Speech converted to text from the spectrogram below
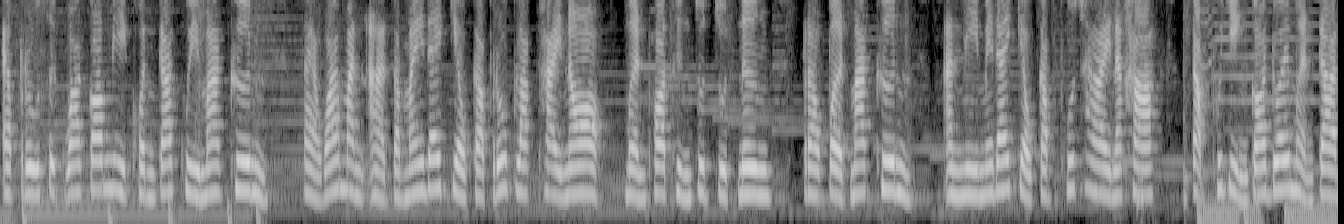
แอปรู้สึกว่าก็มีคนกล้าคุยมากขึ้น แต่ว่ามันอาจจะไม่ได้เกี่ยวกับรูปลักษณ์ภายนอก เหมือนพอถึงจุดจุดหนึ่งเราเปิดมากขึ้น อันนี้ไม่ได้เกี่ยวกับผู้ชายนะคะ กับผู้หญิงก็ด้วยเหมือนกัน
